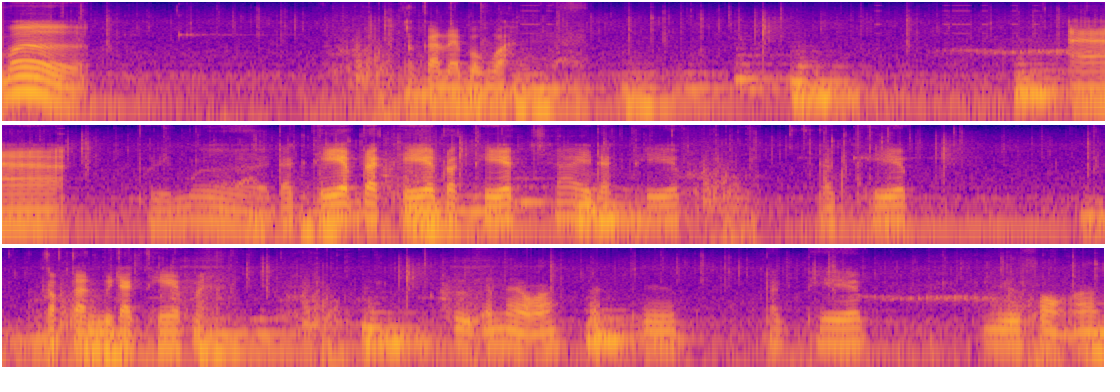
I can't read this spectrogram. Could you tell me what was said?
เมอร์ต้องการอะไรบ้างวะอ่าโพลิเมอร์ดักเทปดักเทปดักเทปใช่ดักเทปดักเทปกัปตันมีดักเทปไหมคืออันไหนวะดักเทปดักเทปมีอยู่สองอัน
